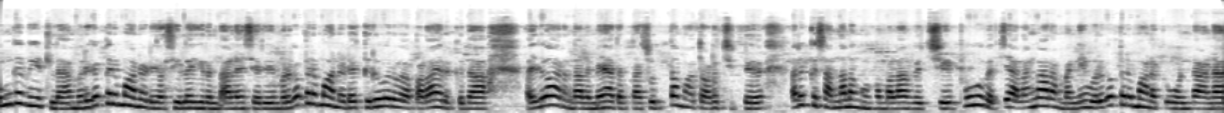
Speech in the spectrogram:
உங்கள் வீட்டில் முருகப்பெருமானுடைய சிலை இருந்தாலும் சரி முருகப்பெருமானுடைய திருவுருவ படம் இருக்குதா? எதுவாக இருந்தாலுமே அதை சுத்தமாக தொடச்சிட்டு அதுக்கு சந்தனம் குங்குமம்லாம் வச்சு பூ வச்சு அலங்காரம் பண்ணி முருகப்பெருமானுக்கு உண்டான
